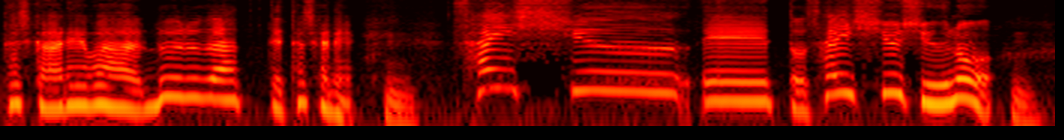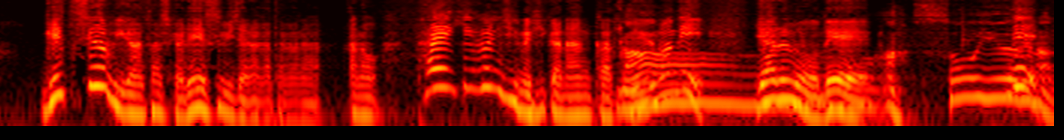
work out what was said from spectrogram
確かあれはルールがあって、確かね、うん最終、えーっと、最終週のうん月曜日が確かレース日じゃなかったかな。あの、大気軍事の日かなんかっていうのに、やるのであそういうですか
